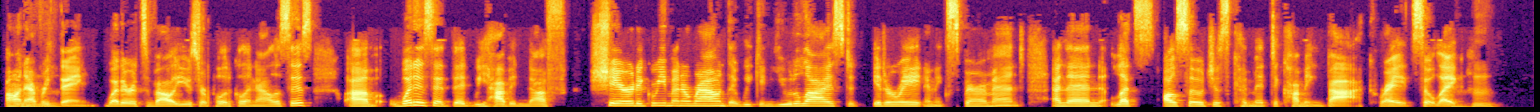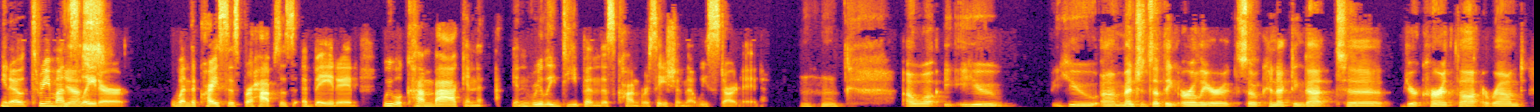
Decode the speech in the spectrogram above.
on mm-hmm. everything, whether it's values or political analysis. Um, what is it that we have enough shared agreement around that we can utilize to iterate and experiment? And then let's also just commit to coming back, right? So, like, mm-hmm. you know, three months yes. later, when the crisis perhaps is abated, we will come back and and really deepen this conversation that we started. Mm-hmm. Uh, well, you you um, mentioned something earlier so connecting that to your current thought around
